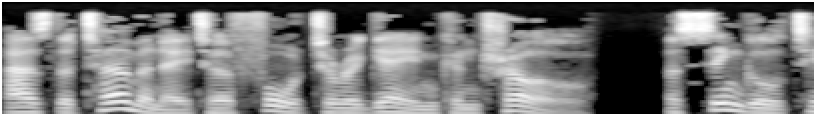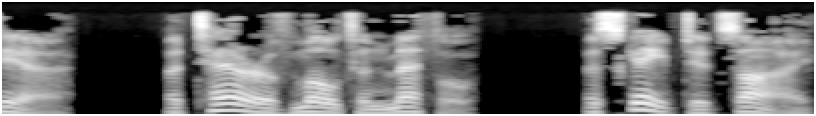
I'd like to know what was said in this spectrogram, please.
As the Terminator fought to regain control, a single tear, a tear of molten metal, escaped its eye,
